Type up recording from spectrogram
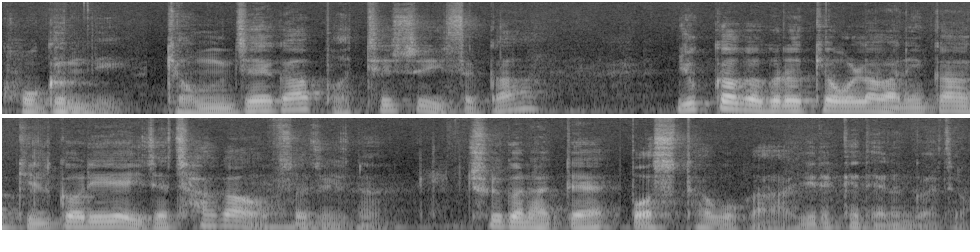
고금리 경제가 버틸 수 있을까? 유가가 그렇게 올라가니까 길거리에 이제 차가 없어지는 출근할 때 버스 타고 가 이렇게 되는 거죠.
